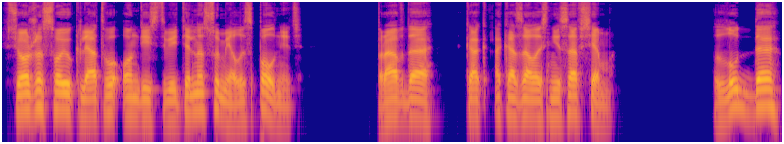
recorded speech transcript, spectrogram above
все же свою клятву он действительно сумел исполнить. Правда, как оказалось, не совсем. Лудде,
